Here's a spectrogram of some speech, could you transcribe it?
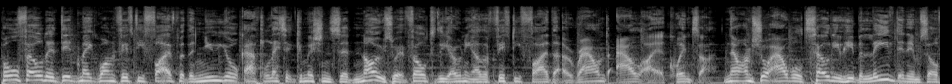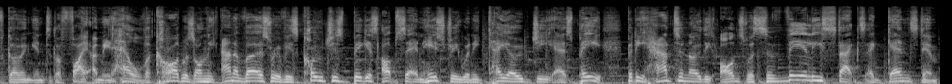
Paul Felder did make 155, but the New York Athletic Commission said no, so it fell to the only other 55er around Al Iaquinta. Now, I'm sure Al will tell you he believed in himself going into the fight. I mean, hell, the card was on the anniversary of his coach's biggest upset in history when he KO'd GSP, but he had to know the odds were severely stacked against him.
